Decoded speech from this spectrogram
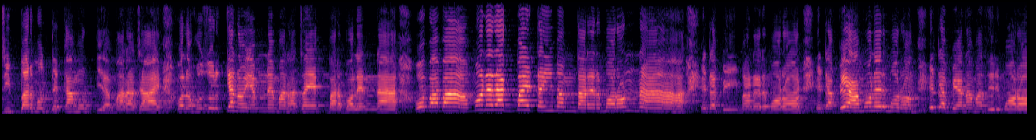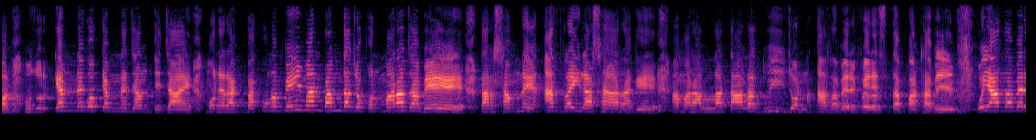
জিব্বার মধ্যে কামড় দিয়ে মারা যায়। বলে, হুজুর, কেন এমনে মারা যায়? একবার বলেন না। ও বাবা, মনে রাখবা, এটা ইমানদারের মরণ না, এটা বেঈমানের মরণ, এটা বেআমলের মরণ, এটা বেনামাজির মরণ। হুজুর কেমনে গো, কেমনে জানতে চায়? মনে রাখবা, কোন বেঈমান বান্দা যখন মারা যাবে, তার সামনে আজরাইল আসার আগে আমার আল্লাহ তাআলা দুইজন আযাবের ফেরেশতা পাঠাবে। ওই আযাবের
